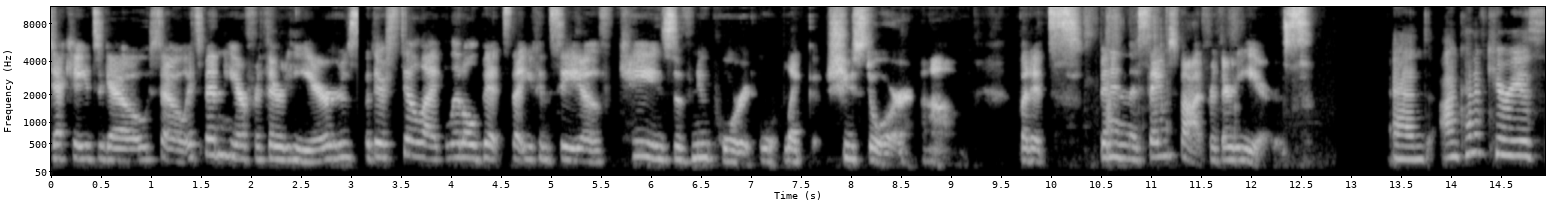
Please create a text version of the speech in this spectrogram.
decades ago. So it's been here for 30 years, but there's still like little bits that you can see of caves of Newport, like shoe store. Um, but it's been in the same spot for 30 years. And I'm kind of curious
